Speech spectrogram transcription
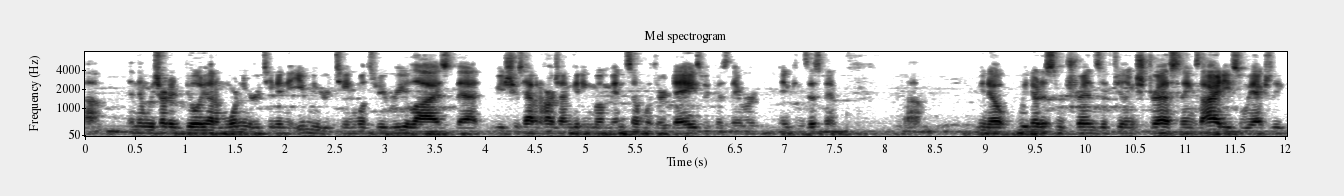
Um, and then we started building on a morning routine and an evening routine once we realized that we was having a hard time getting momentum with her days because they were inconsistent. Um, you know, we noticed some trends of feeling stress and anxiety. So we actually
